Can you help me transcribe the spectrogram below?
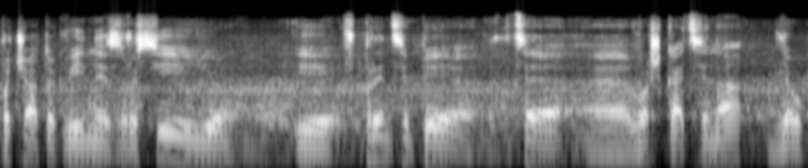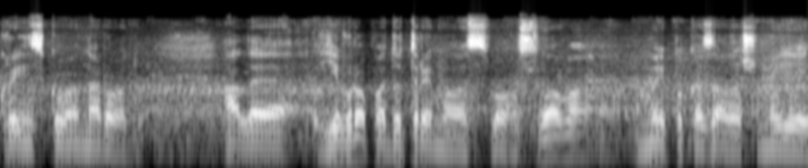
початок війни з Росією. І, в принципі, це е, важка ціна для українського народу. Але Європа дотрималась свого слова. Ми показали, що ми є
